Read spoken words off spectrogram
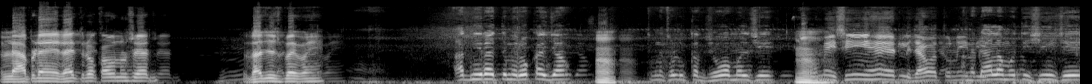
એટલે આપણે રાત રોકાવાનું છે? રાજેશભાઈ ભાઈ આજની રાત તમે રોકાઈ જાઓ. તમને થોડું કંઈક જોવા મળશે. અમે સિંહ હે એટલે જવા તો નહીં ડાલામતી સિંહ છે.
